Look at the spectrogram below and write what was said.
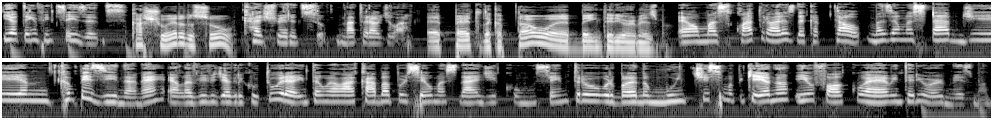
e eu tenho 26 anos. Cachoeira do Sul? Cachoeira do Sul, natural de lá. É perto da capital ou é bem interior mesmo? É umas quatro horas da capital, mas é uma cidade hum, campesina, né? Ela vive de agricultura, então ela acaba por ser uma cidade com um centro urbano muitíssimo pequeno e o foco é o interior mesmo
